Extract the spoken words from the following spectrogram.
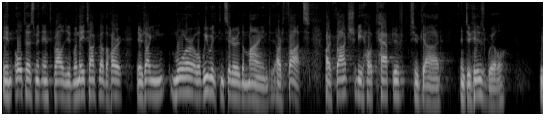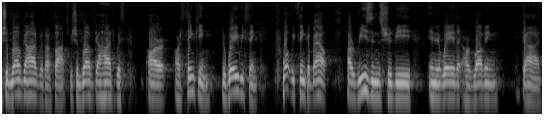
In Old Testament anthropology, when they talked about the heart, they were talking more of what we would consider the mind, our thoughts. Our thoughts should be held captive to God and to His will. We should love God with our thoughts. We should love God with our, our thinking, the way we think, what we think about. Our reasons should be in a way that are loving God.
